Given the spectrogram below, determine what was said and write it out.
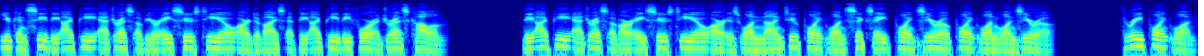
You can see the IP address of your AsusTor device at the IPv4 address column. The IP address of our AsusTor is 192.168.0.110. 3.1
